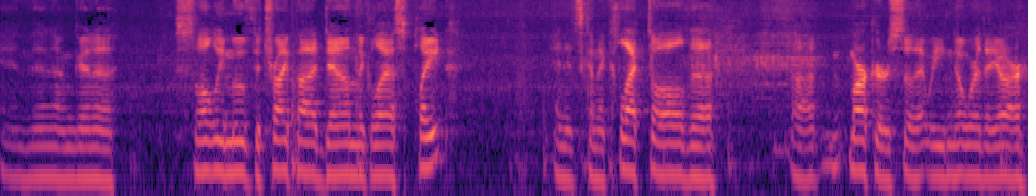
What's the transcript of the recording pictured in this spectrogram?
And then I'm going to slowly move the tripod down the glass plate. And it's going to collect all the uh, markers so that we know where they are.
